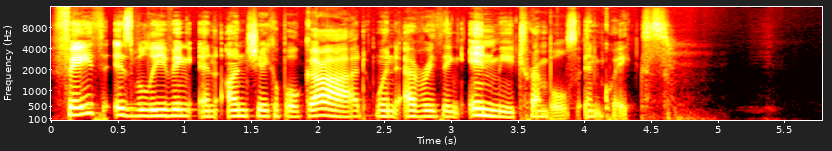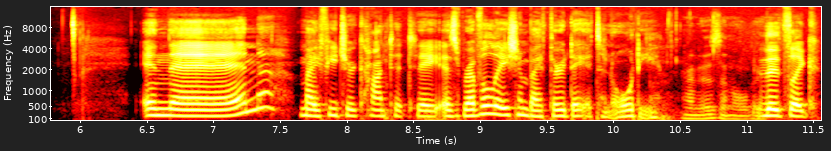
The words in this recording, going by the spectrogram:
Faith is believing in unshakable God when everything in me trembles and quakes. And then my featured content today is Revelation by Third Day. It's an oldie. That is an older. That's like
